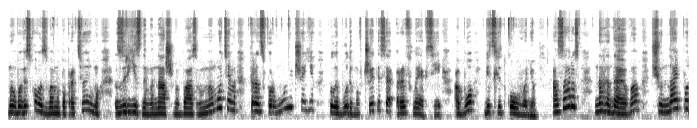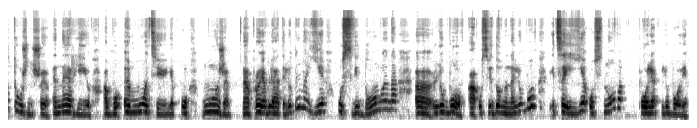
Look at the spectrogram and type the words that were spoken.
Ми обов'язково з вами попрацюємо з різними нашими базовими емоціями, трансформуючи їх, коли будемо вчитися рефлексії або відслідковуванню. А зараз нагадаю вам, що найпотужнішою енергією або емоцією, яку може е, проявляти людина, є усвідомлена е, любов. А усвідомлена любов і це і є основа поля любові.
